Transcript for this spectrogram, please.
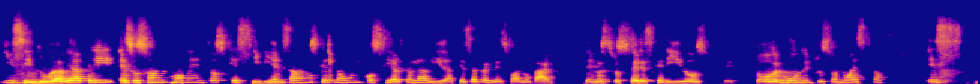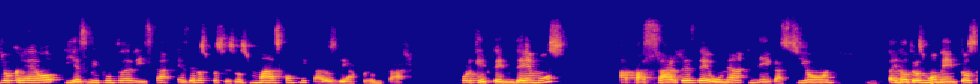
Y sin duda, Beatriz, esos son momentos que si bien sabemos que es lo único cierto en la vida, que es el regreso al hogar de nuestros seres queridos, todo el mundo, incluso nuestro, es, yo creo, y es mi punto de vista, es de los procesos más complicados de afrontar, porque tendemos a pasar desde una negación, en otros momentos,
